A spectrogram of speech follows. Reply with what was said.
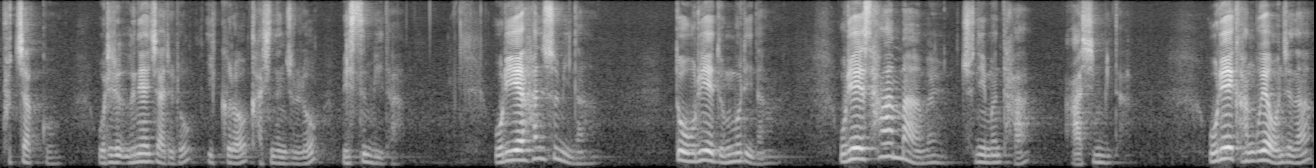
붙잡고 우리를 은혜 자리로 이끌어 가시는 줄로 믿습니다. 우리의 한숨이나 또 우리의 눈물이나 우리의 상한 마음을 주님은 다 아십니다. 우리의 간구에 언제나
